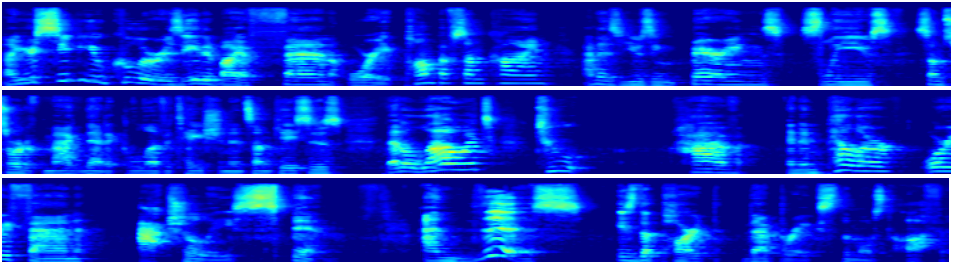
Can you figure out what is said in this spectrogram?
Now, your CPU cooler is aided by a fan or a pump of some kind and is using bearings, sleeves, some sort of magnetic levitation in some cases that allow it to have an impeller or a fan actually spin. And this is the part that breaks the most often.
